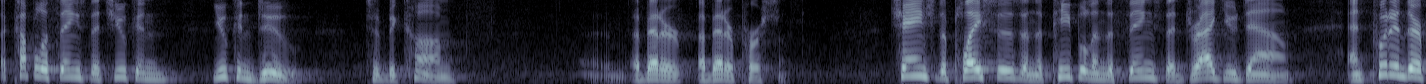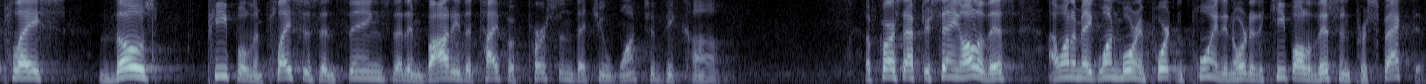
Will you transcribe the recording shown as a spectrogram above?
A couple of things that you can you can do to become um, a better, a better person. Change the places and the people and the things that drag you down and put in their place those people and places and things that embody the type of person that you want to become. Of course, after saying all of this, I want to make one more important point in order to keep all of this in perspective.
